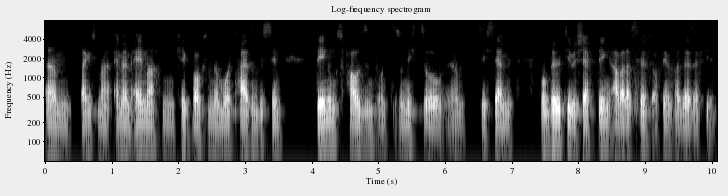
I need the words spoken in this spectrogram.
ähm, sage ich mal, MMA machen, Kickboxen oder Muay Thai so ein bisschen dehnungsfaul sind und so nicht so ähm, sich sehr mit Mobility beschäftigen, aber das hilft auf jeden Fall sehr, sehr viel.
